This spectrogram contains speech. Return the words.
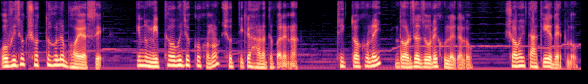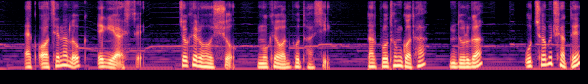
অভিযোগ সত্য হলে ভয় আছে, কিন্তু মিথ্যা অভিযোগ কখনো সত্যিকে হারাতে পারে না। ঠিক তখনই দরজা জোরে খুলে গেল। সবাই তাকিয়ে দেখল এক অচেনা লোক এগিয়ে আসছে। চোখে রহস্য, মুখে অদ্ভুত হাসি। তার প্রথম কথা, দুর্গা, উৎসবের সাথে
